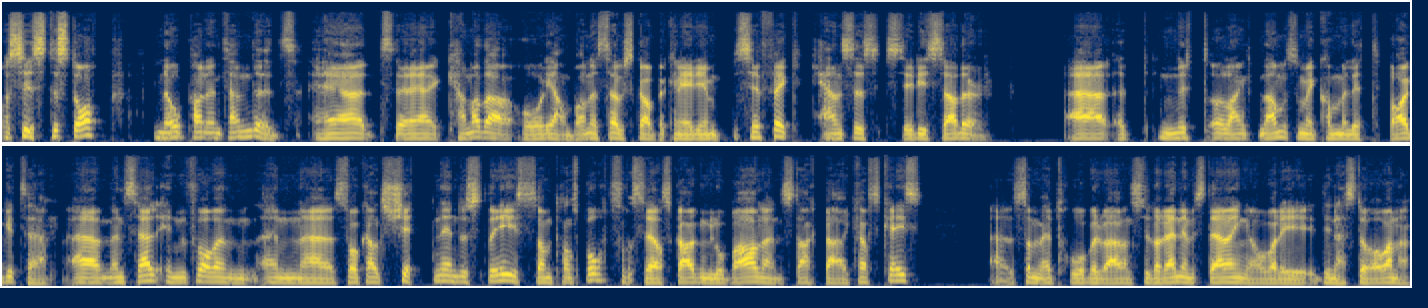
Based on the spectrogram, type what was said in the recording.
Og siste stopp, no pun intended, er til Canada og jernbaneselskapet Canadian Pacific, Kansas City Southern et nytt og langt navn som jeg kommer litt tilbake til. Eh, men selv innenfor en, en eh, såkalt skitten industri som transport, så ser Skagen Global en sterk bærekraftscase eh, som jeg tror vil være en suveren investering over de, de neste årene.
